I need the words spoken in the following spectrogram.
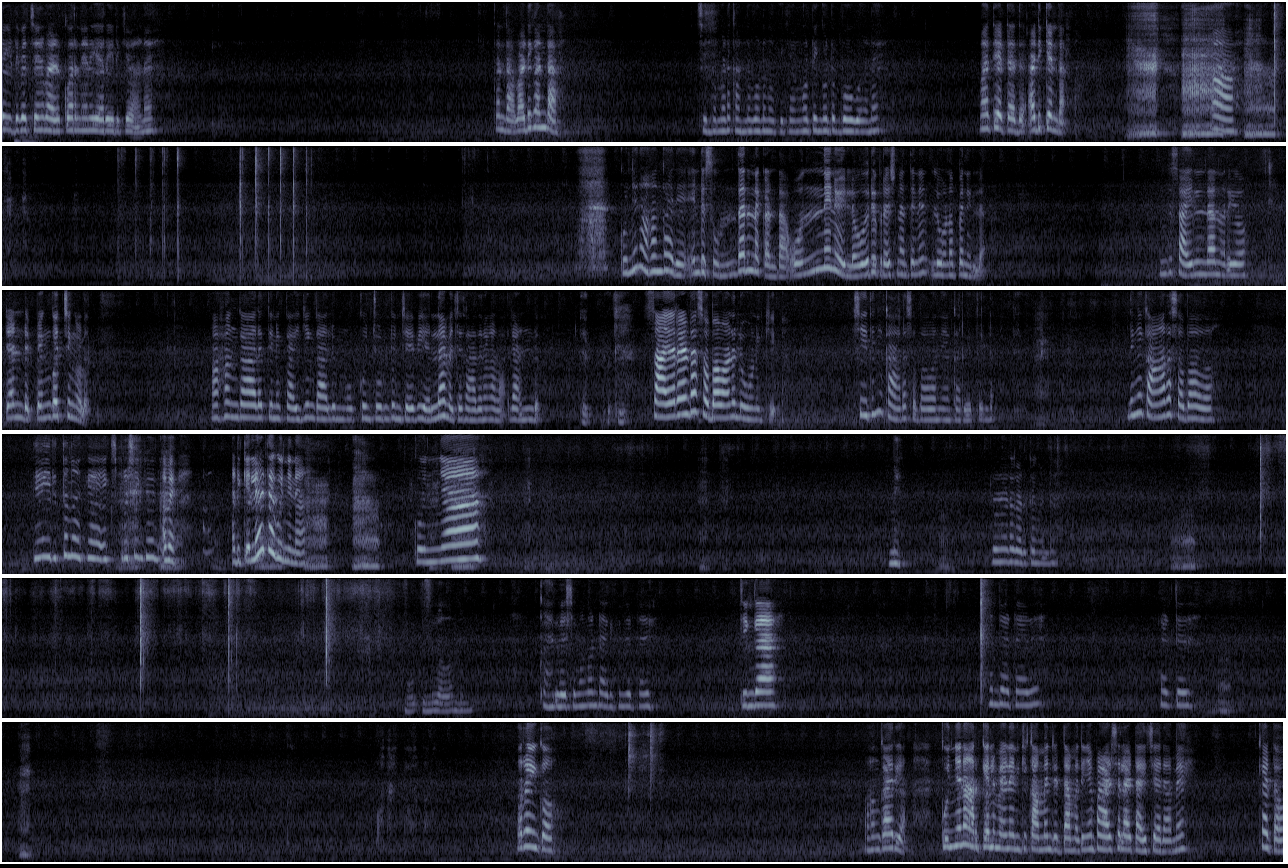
എന്റെ ഇടിവെച്ചതിന് വഴക്ക് പറഞ്ഞതിന് കയറിയിരിക്കുവാണ്. കണ്ട? വടി കണ്ട? ചിങ്കമ്മയുടെ കണ്ണു കൊണ്ട് നോക്കിക്കോ അങ്ങോട്ടും ഇങ്ങോട്ടും പോകുവാണ്. മാറ്റിയട്ടെ അത് അടിക്കണ്ട. കുഞ്ഞിന് അഹങ്കാരി എന്റെ സുന്ദരനെ കണ്ട ഒന്നിനുമില്ല ഒരു പ്രശ്നത്തിന് ലൂണപ്പനില്ല. എന്ത് സൈലന്റാന്നറിയോ രണ്ട് പെങ്കൊച്ചുങ്ങൾ അഹങ്കാരത്തിന് കയ്യും കാലും മൂക്കും ചുണ്ടും ചെവി എല്ലാം വെച്ച സാധനങ്ങളാണ് രണ്ട്. സയറയുടെ സ്വഭാവമാണ് ലൂണിക്ക്. പക്ഷെ ഇതിങ്ങൾക്ക് ആരുടെ സ്വഭാവമാണെന്ന് ഞങ്ങൾക്ക് അറിയത്തില്ല നിങ്ങൾക്ക് ആരുടെ സ്വഭാവമാണ് ദേ ഇരുത്ത നോക്കിയ എക്സ്പ്രഷൻ അവേ അടിക്കല്ലേ കേട്ടാ കുഞ്ഞിനാ? കുഞ്ഞാ. ലൂണയുടെ കടുത്തം കണ്ട? വിഷമം കൊണ്ടായിരിക്കും ചേട്ടായി. ചിങ്ക. ചേട്ടാ അടുത്തത്. ഉറങ്ങിക്കോ. അഹങ്കാരിയാ. കുഞ്ഞിനെ വേണം എനിക്ക് കമന്റ് ഇട്ടാൽ മതി. ഞാൻ പാഴ്സലായിട്ട് അയച്ചു തരാമേ കേട്ടോ?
